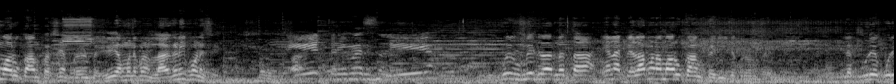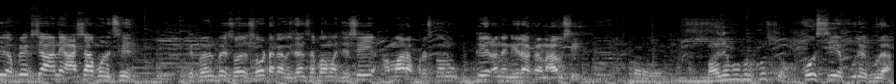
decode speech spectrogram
અમારું કામ કરશે પ્રવીણભાઈ એ અમને પણ લાગણી પણ છે. કોઈ ઉમેદવાર નહોતા, એના પહેલાં પણ અમારું કામ કર્યું છે પ્રવીણભાઈ એટલે પૂરેપૂરી અપેક્ષા અને આશા પણ છે. કે પ્રવીણભાઈ સો સો ટકા વિધાનસભામાં જશે અમારા પ્રશ્નોનું ઉકેલ અને નિરાકરણ આવશે. બરાબર. ભાજપ ઉપર ખુશ છો? ખુશ છીએ પૂરેપૂરા.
